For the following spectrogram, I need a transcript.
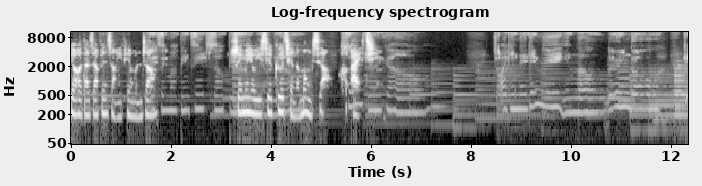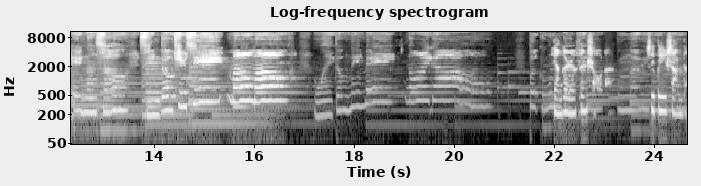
要和大家分享一篇文章。谁没有一些搁浅的梦想和爱情？两个人分手了，最悲伤的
